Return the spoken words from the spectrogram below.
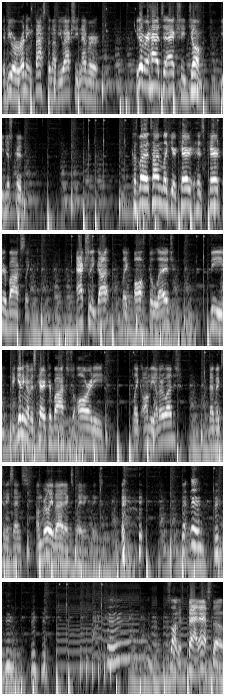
if you were running fast enough, you actually never, you never had to actually jump. You just could. Because by the time like your char his character box like actually got like off the ledge, the beginning of his character box was already like on the other ledge. If that makes any sense. I'm really bad at explaining things. song is badass though.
